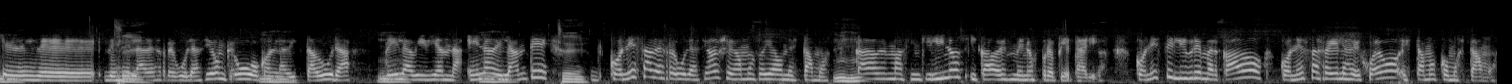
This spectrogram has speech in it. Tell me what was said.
que desde desde Sí. la desregulación que hubo con la dictadura de la vivienda en adelante, Sí. con esa desregulación llegamos hoy a donde estamos, cada vez más inquilinos y cada vez menos propietarios. Con ese libre mercado, con esas reglas de juego, estamos como estamos.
